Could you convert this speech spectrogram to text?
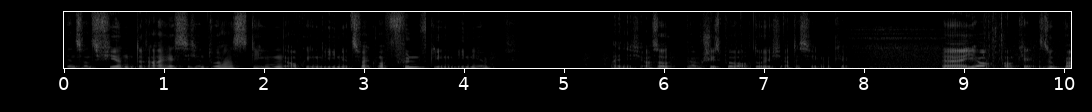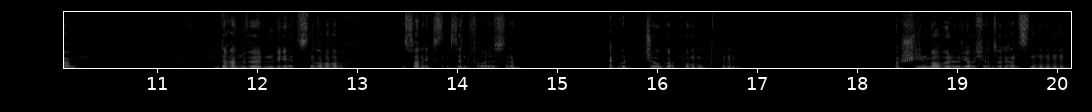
24, 34. Und du hast gegen, auch gegen Linie. 2,5 gegen Linie. Weiß nicht. Achso, wir haben Schießpulver auch durch. Ah, deswegen, okay. Äh, ja, okay, super. Dann würden wir jetzt noch... Das war nichts Sinnvolles, ne? Ja gut, Joker-Punkt. Hm. Maschinenbau würde, glaube ich, unsere ganzen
